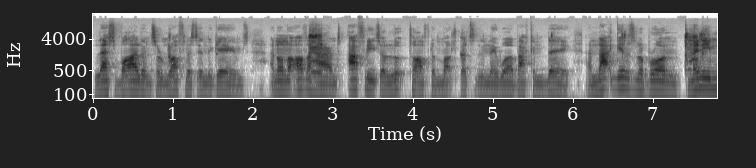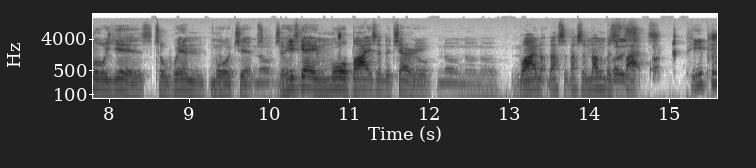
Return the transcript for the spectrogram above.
less violence and roughness in the games, and on the other hand, athletes are looked after much better than they were back in the day, and that gives LeBron many more years to win more chips. no, so no, he's no, getting no, more bites at the cherry. No, no, no, no. Why not? That's that's a numbers Because- fact. People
